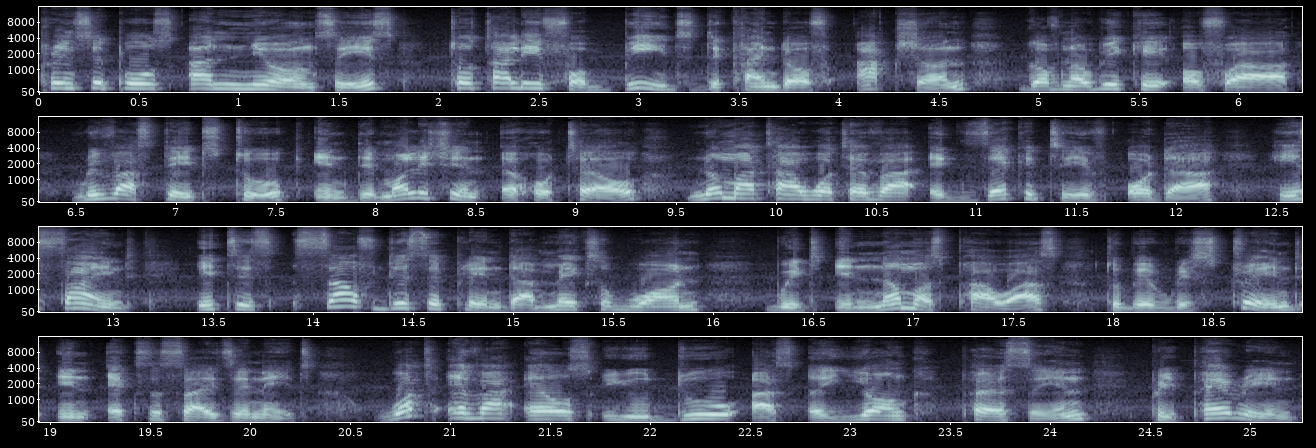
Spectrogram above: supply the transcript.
principles, and nuances totally forbids the kind of action Governor Wike of uh, River State took in demolishing a hotel, no matter whatever executive order he signed. It is self-discipline that makes one with enormous powers to be restrained in exercising it. Whatever else you do as a young person preparing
